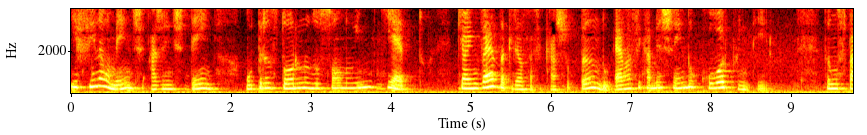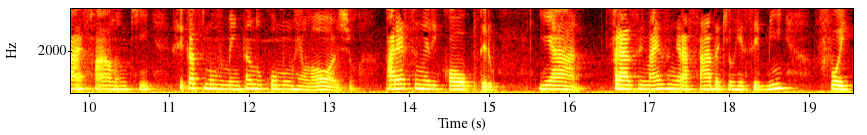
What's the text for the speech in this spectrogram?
E finalmente, a gente tem o transtorno do sono inquieto, que ao invés da criança ficar chutando, ela fica mexendo o corpo inteiro. Então, os pais falam que fica se movimentando como um relógio, parece um helicóptero. E a frase mais engraçada que eu recebi foi:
